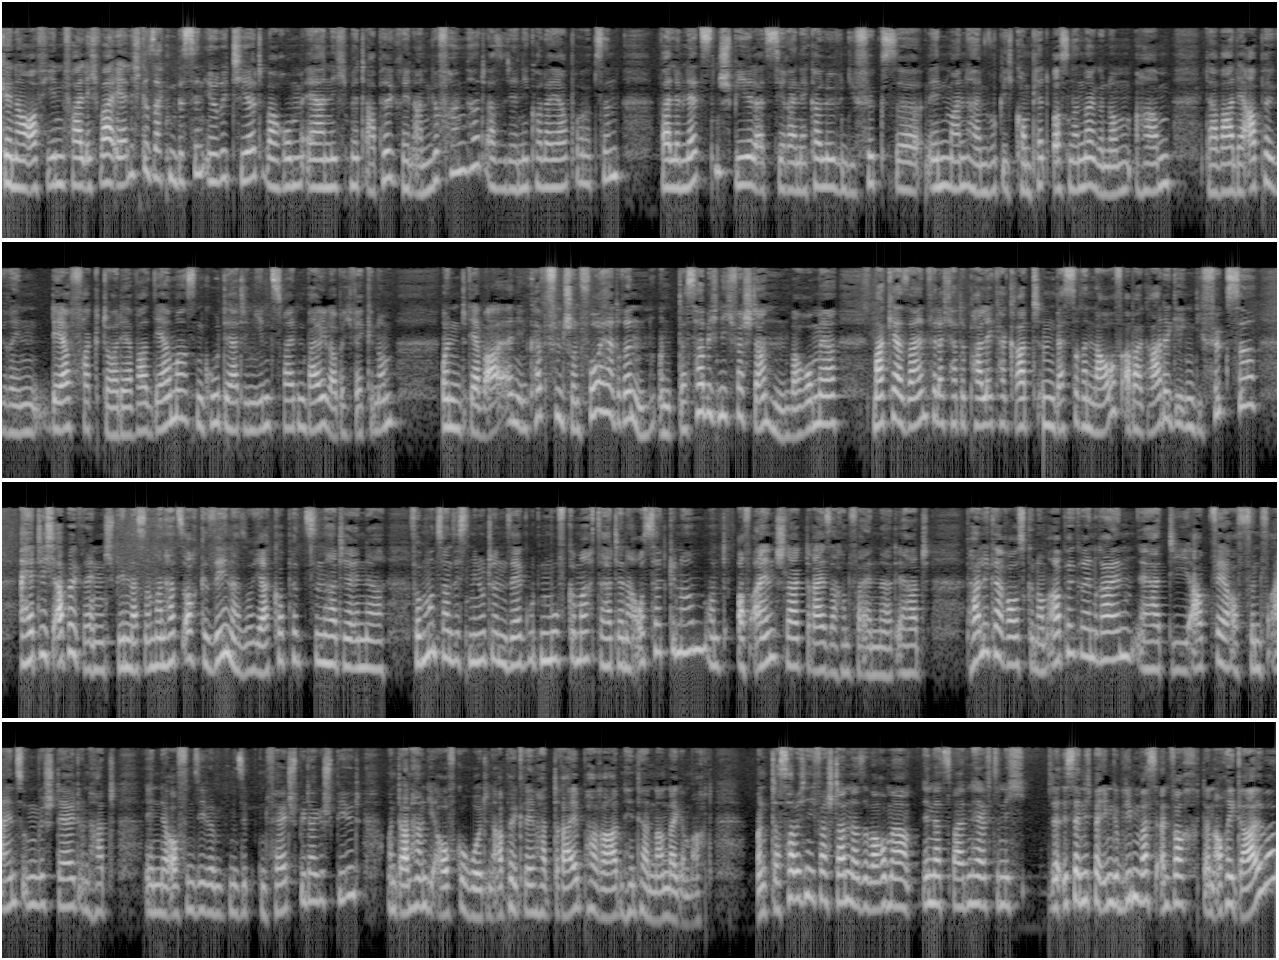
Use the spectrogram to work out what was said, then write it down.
Genau, auf jeden Fall. Ich war ehrlich gesagt ein bisschen irritiert, warum er nicht mit Appelgren angefangen hat, also der Nikola Jakobsen, weil im letzten Spiel, als die Rhein-Neckar-Löwen die Füchse in Mannheim wirklich komplett auseinandergenommen haben, da war der Appelgren der Faktor, der war dermaßen gut, der hat den jeden zweiten Ball, glaube ich, weggenommen. Und der war in den Köpfen schon vorher drin. Und das habe ich nicht verstanden. Warum er, mag ja sein, vielleicht hatte Paleka gerade einen besseren Lauf, aber gerade gegen die Füchse hätte ich Appelgren spielen lassen. Und man hat es auch gesehen. Also Jakobsen hat ja in der 25. Minute einen sehr guten Move gemacht. Da hat er eine Auszeit genommen und auf einen Schlag drei Sachen verändert. Er hat Palika rausgenommen, Appelgren rein. Er hat die Abwehr auf 5-1 umgestellt und hat in der Offensive mit dem siebten Feldspieler gespielt. Und dann haben die aufgeholt. Und Appelgren hat drei Paraden hintereinander gemacht. Und das habe ich nicht verstanden. Also warum er in der zweiten Hälfte nicht, ist er nicht bei ihm geblieben, was einfach dann auch egal war.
